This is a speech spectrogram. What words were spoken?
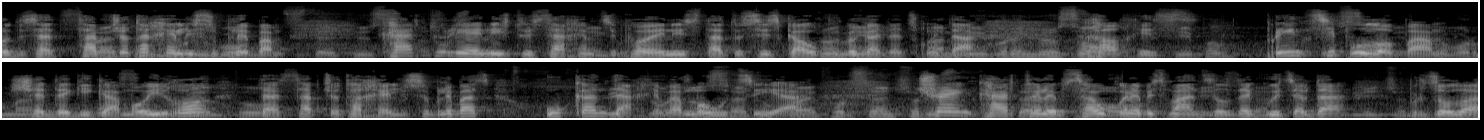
როდესაც საბჭოთა ხელისუფლებამ ქართული ენისთვის სახელმწიფო ენის სტატუსის გაუქმება გადაწყვიტა. ხალხის პრინციპულობამ შედეგი გამოიღო და საბჭოთა ხელისუფლებას უკან დახევა მოუწია. ჩვენ ქართველებს საუკუნეების მანძილზე გვიწევდა ბრძოლა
